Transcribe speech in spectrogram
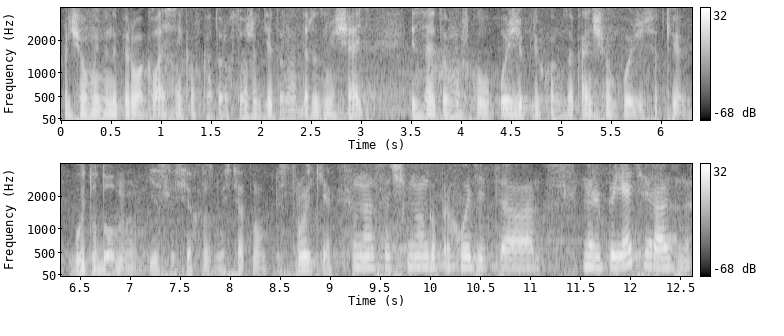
причем именно первоклассников, которых тоже где-то надо размещать. Из-за этого мы в школу позже приходим, заканчиваем позже. Все-таки будет удобно, если всех разместят новые пристройки. У нас очень много проходит а, мероприятий разных,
